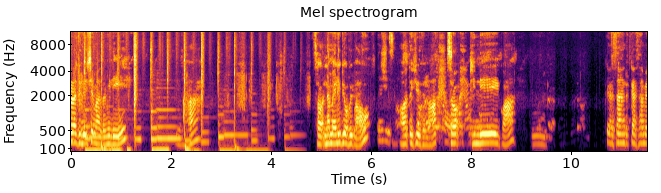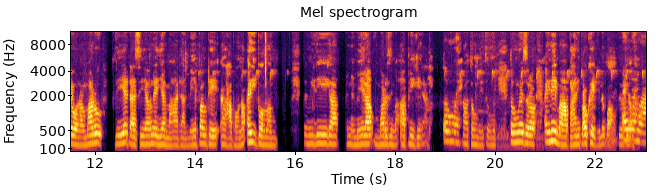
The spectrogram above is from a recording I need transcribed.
congratulations ပါသမီးလေးဒီပါဆိုတော့နာမည်လေးပြောပြပါဦးတက်ရှိစမ။အော်တရှိသမားဆိုတော့ဒီနေ့ကဟိုကန်ဆန်ကန်ဆန်ပဲပေါ့နော်မတို့လေးရက်တာစီရောက်တဲ့ရက်မှာဒါမဲပေါက်တဲ့ဟာပေါ့နော်အဲ့ဒီအပေါ်မှာသမီးလေးကဘယ်နှမဲလောက်မတို့စီမှာအားပေးခဲ့တာလဲသုံးဝဲ။ဟာသုံးမဲသုံးမဲသုံးမဲဆိုတော့အဲ့ဒီနေ့မှာဘာတွေပေါက်ခဲ့တယ်လို့ပေါ့အောင်ပြောအဲ့ပြဒီမှာ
